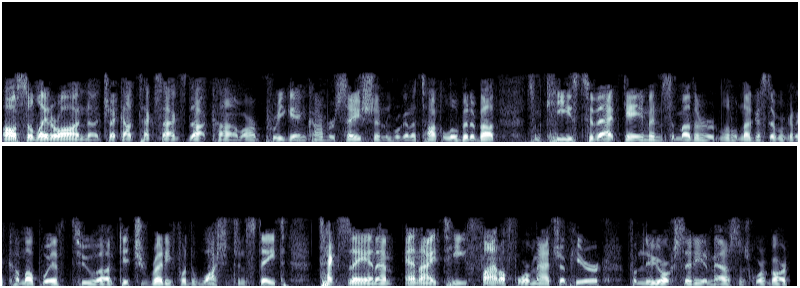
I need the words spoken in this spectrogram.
Also, later on, uh, check out TexAgs.com, our pregame conversation. We're going to talk a little bit about some keys to that game and some other little nuggets that we're going to come up with to uh, get you ready for the Washington State Texas A&M NIT Final Four matchup here from New York City and Madison Square Garden.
